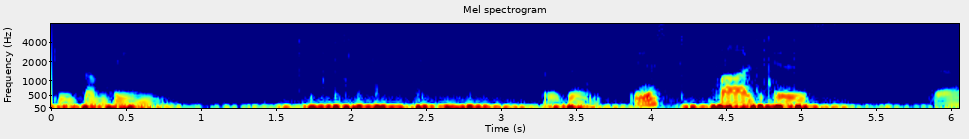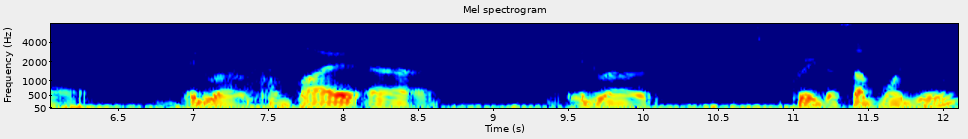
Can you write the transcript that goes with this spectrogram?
do something. So the this part is the it will compile uh, it will create the submodule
